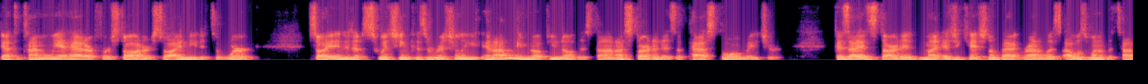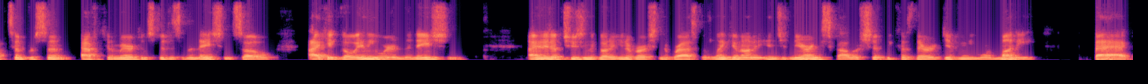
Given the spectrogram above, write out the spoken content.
at the time when we had had our first daughter. So I needed to work. So I ended up switching because originally, and I don't even know if you know this, Don, I started as a pastoral major because I had started my educational background was I was one of the top 10% African American students in the nation. So I could go anywhere in the nation. I ended up choosing to go to University of Nebraska Lincoln on an engineering scholarship because they were giving me more money back.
